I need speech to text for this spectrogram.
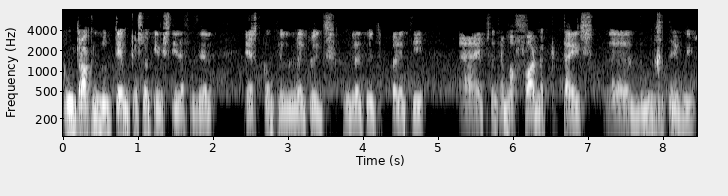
como troca do tempo que eu estou aqui a investir a fazer este conteúdo gratuito, gratuito para ti. Uh, e, portanto, é uma forma que tens uh, de me retribuir.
